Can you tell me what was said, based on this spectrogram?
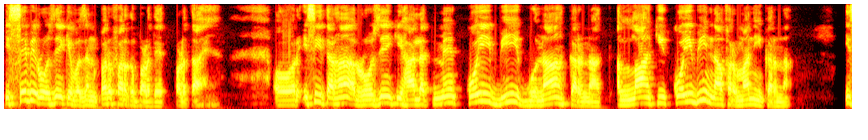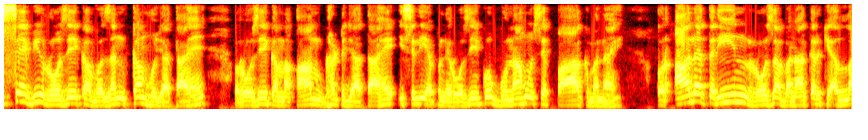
اس سے بھی روزے کے وزن پر فرق پڑ دے، پڑتا ہے۔ اور اسی طرح روزے کی حالت میں کوئی بھی گناہ کرنا، اللہ کی کوئی بھی نافرمانی کرنا اس سے بھی روزے کا وزن کم ہو جاتا ہے، روزے کا مقام گھٹ جاتا ہے، اس لیے اپنے روزے کو گناہوں سے پاک بنائیں اور اعلیٰ ترین روزہ بنا کر کے اللہ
